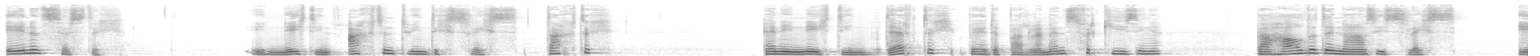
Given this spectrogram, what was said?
61, in 1928 slechts 80 en in 1930 bij de parlementsverkiezingen behaalden de nazi's slechts 1%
